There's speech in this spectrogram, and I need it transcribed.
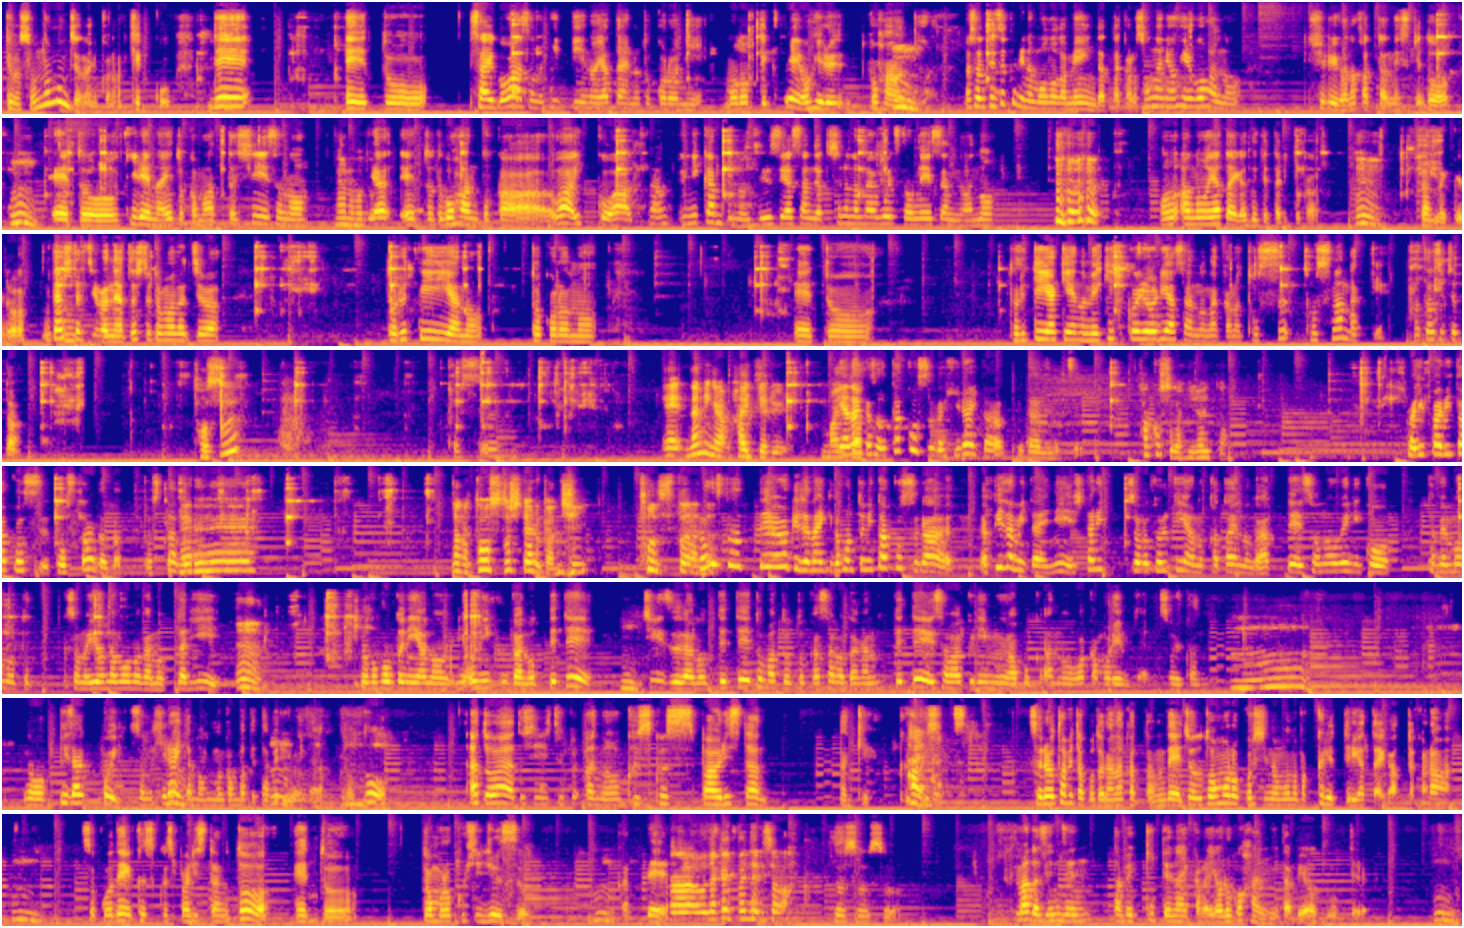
でもそんなもんじゃないかな結構。でえっ、と最後はそのヒッピーの屋台のところに戻ってきてお昼ご飯、うん。まあ、その手作りのものがメインだったからそんなにお昼ご飯の種類はなかったんですけどうん。えっ、と綺麗な絵とかもあったしそのなるほど。やえっとご飯とかは1個はキャンウニカンピのジュース屋さんで私の名前覚えてたお姉さんのあの ああの屋台が出てたりとか。うん。したんだけど私たちはね、私と友達はトルティーヤのところのえっ、とトルティーヤ系のメキシコ料理屋さんの中のトストスなんだっけ？また忘れちゃった。トス？トス。え何が入ってる？いやなんかそのタコスが開いたみたいなやつ。タコスが開いたパリパリタコストスタードがトスタードへえなんかトーストしてある感じ？ト トースターだトーストっていうわけじゃないけど本当にタコスがピザみたいに下にそのトルティーヤの硬いのがあってその上にこう食べ物とそのいろんなものが乗ったりうんその本当にあのお肉が乗っててうん。チーズが乗っててトマトとかサラダが乗っててサワークリームは僕あのワカモレみたいなそういう感じ。うーんのピザっぽいその開いたまんま頑張って食べるようなのと、あとは私あのクスクスパウリスタンだっけ？クはいクスそれを食べたことがなかったのでちょうどトウモロコシのものばっかり売ってる屋台があったからうん。そこでクスクスパウリスタンとえっとトウモロコシジュースをうん買って。あーお腹いっぱいになりそう。そうそうそう。まだ全然食べきってないから夜ご飯に食べようと思ってる。うん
